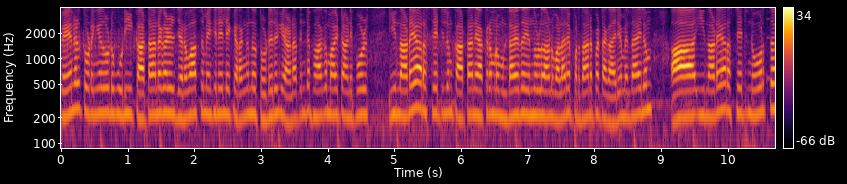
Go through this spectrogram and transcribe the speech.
വേനൽ തുടങ്ങിയതോടുകൂടി ഈ കാട്ടാനകൾ ജനവാസ മേഖലയിലേക്ക് ഇറങ്ങുന്നത് തുടരുകയാണ്. അതിന്റെ ഭാഗമായിട്ടാണ് ഇപ്പോൾ ഈ നടയാർ എസ്റ്റേറ്റിലും കാട്ടാന ആക്രമണം ഉണ്ടായത് എന്നുള്ളതാണ് വളരെ പ്രധാനപ്പെട്ട കാര്യം. എന്തായാലും ഈ നടയാർ എസ്റ്റേറ്റ് നോർത്ത്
